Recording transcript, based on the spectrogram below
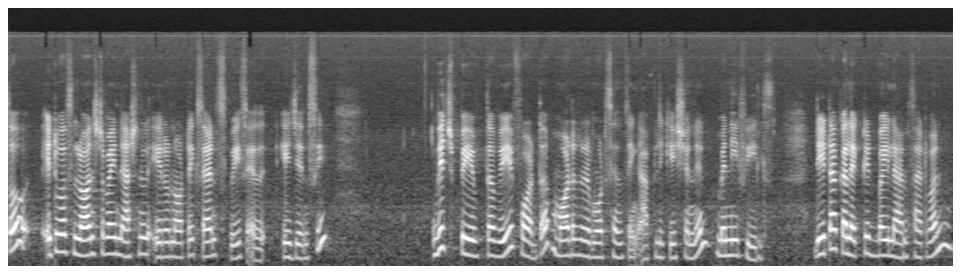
So, it was launched by National Aeronautics and Space Agency which paved the way for the modern remote sensing application in many fields. Data collected by Landsat 1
